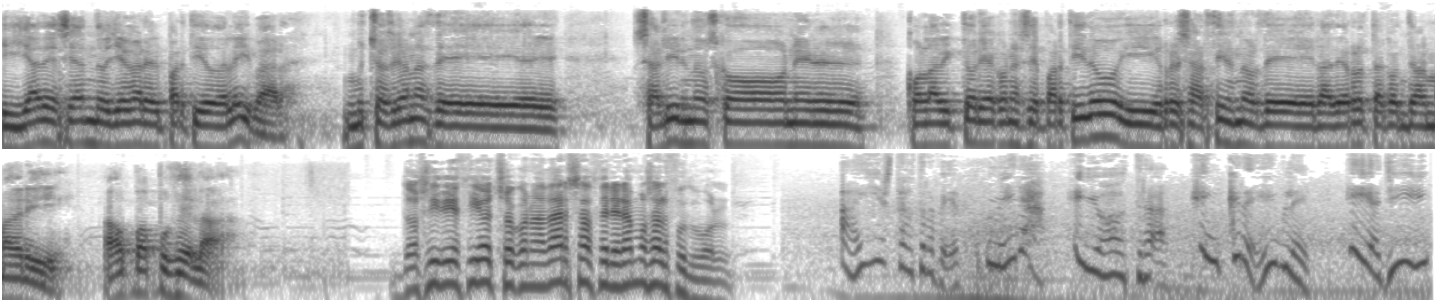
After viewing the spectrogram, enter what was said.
y ya deseando llegar el partido de Leibar. Muchas ganas de salirnos con, el, con la victoria con ese partido y resarcirnos de la derrota contra el Madrid. ¡Aupa Pucela! 2 y 18 con Adarsa, aceleramos al fútbol. Ahí está otra vez. Mira, y otra. Increíble. Y allí,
